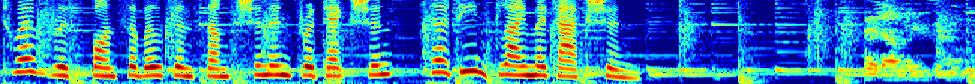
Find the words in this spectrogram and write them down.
12 responsible consumption and protection, 13 climate action. Rameswaram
